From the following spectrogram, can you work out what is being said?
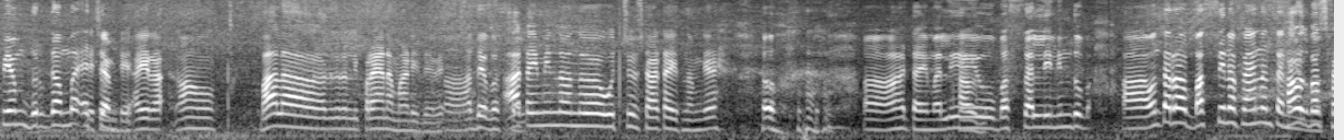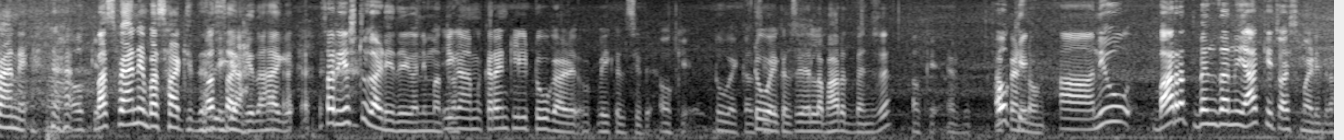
P M Durgamba H M M T ಐರ ನಾವು ಬಾಲ ಅದರಲ್ಲಿ ಪ್ರಯಾಣ ಮಾಡಿದ್ದೇವೆ. ಅದೇ ಬಸ್ ಆ ಟೈಮಿಂದ ಒಂದು ಹುಚ್ಚು ಸ್ಟಾರ್ಟ್ ಆಯ್ತು ನಮಗೆ. ಆ ಟೈಮಲ್ಲಿ ನೀವು ಬಸ್ಸಲ್ಲಿ ನಿಮ್ದು ಒಂಥರ ಬಸ್ಸಿನ ಫ್ಯಾನ್ ಅಂತ ಹೌದು ಬಸ್ ಫ್ಯಾನೇ. ಬಸ್ ಫ್ಯಾನೇ ಬಸ್ ಹಾಕಿದ್ದೆ ಬಸ್ ಹಾಕಿದ ಹಾಗೆ. ಸರ್ ಎಷ್ಟು ಗಾಡಿ ಇದೆ ಈಗ ನಿಮ್ಮ ಈಗ ನಮ್ಗೆ ಕರೆಂಟ್ಲಿ ಟೂ ಗಾಡಿ ವೆಹಿಕಲ್ಸ್ ಇದೆ. Okay two vehicle two vehicles ಎಲ್ಲ ಭಾರತ್ ಬೆಂಜ್ ಓಕೆ. ಓಕೆ. ನೀವು ಭಾರತ್ ಬೆಂಜನ್ನು ಯಾಕೆ ಚಾಯ್ಸ್ ಮಾಡಿದ್ರ?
